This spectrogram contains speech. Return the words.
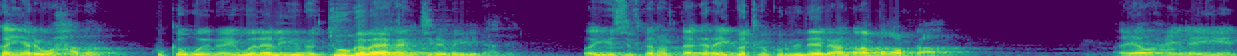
kan yari waxaday ku ka weyno ay walaaliyiinoo tuuga ba ahaan jiray bay yidhahdeen waa yuusufkan hortaagan ay godka ku rideen haddana boqorka ah ayaa waxay leeyihiin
